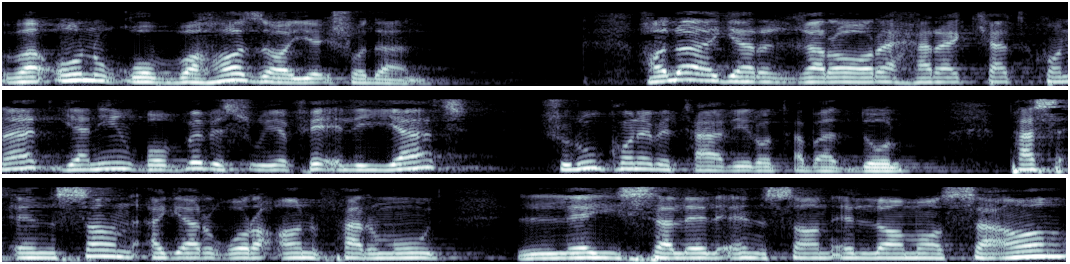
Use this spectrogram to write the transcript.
و اون قوه ها ضایع شدن. حالا اگر قرار حرکت کند یعنی این قوه به سوی فعلیت شروع کنه به تغییر و تبدل. پس انسان اگر قرآن فرمود لیس للانسان الا ما سعا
